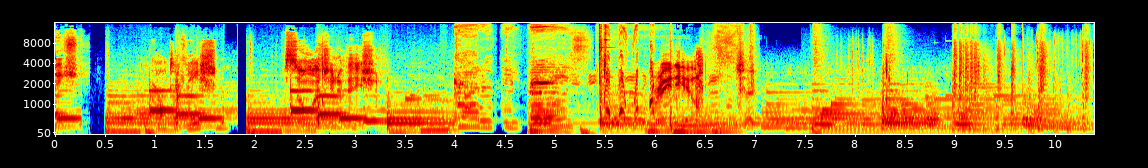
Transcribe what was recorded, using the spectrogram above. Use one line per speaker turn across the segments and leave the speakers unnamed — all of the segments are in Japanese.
Cultivation.
cultivation,
So much innovation. Radio. Check.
